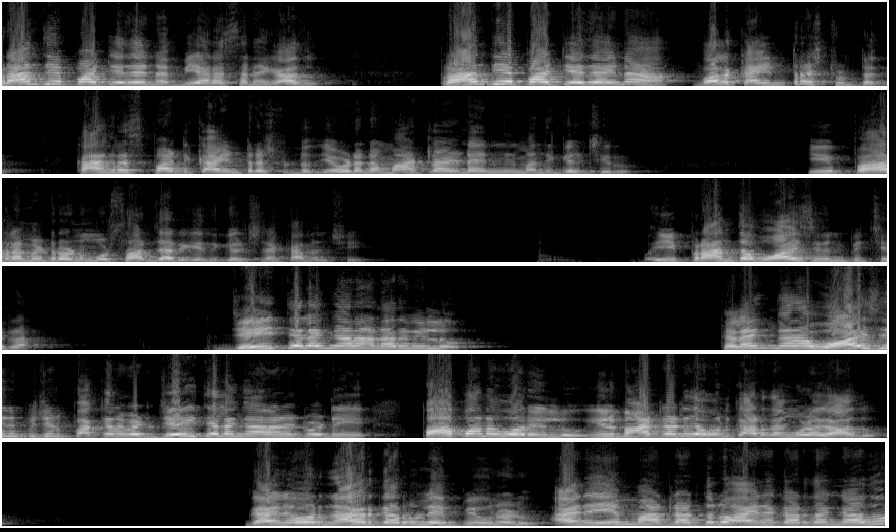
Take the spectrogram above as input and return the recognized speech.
ప్రాంతీయ పార్టీ ఏదైనా బీఆర్ఎస్ అనే కాదు. ప్రాంతీయ పార్టీ ఏదైనా వాళ్ళకి ఆ ఇంట్రెస్ట్ ఉంటుంది. కాంగ్రెస్ పార్టీకి ఆ ఇంట్రెస్ట్ ఉంటుంది ఎవడైనా మాట్లాడినా ఎనిమిది మంది గెలిచిరు ఈ పార్లమెంట్ రెండు మూడు సార్లు జరిగింది గెలిచిన కాడ నుంచి. ఈ ప్రాంత వాయిస్ వినిపించిరా జై తెలంగాణ అన్నారు వీళ్ళు. తెలంగాణ వాయిస్ వినిపించడం పక్కన పెట్టి జై తెలంగాణ అనేటువంటి పాపాన వారు వీళ్ళు. వీళ్ళు మాట్లాడేది అవనికి అర్థం కూడా కాదు. ఆయన ఎవరు? నాగర్ కర్నూలు ఎంపీ ఉన్నాడు. ఆయన ఏం మాట్లాడతాడో ఆయనకు అర్థం కాదు.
